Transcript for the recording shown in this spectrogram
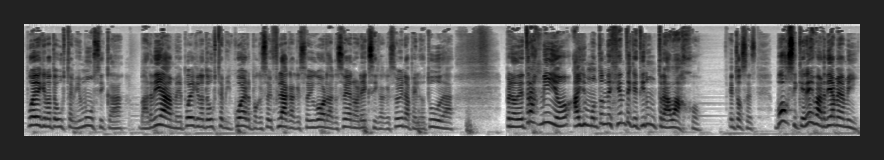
puede que no te guste mi música, bardeame, puede que no te guste mi cuerpo, que soy flaca, que soy gorda, que soy anoréxica, que soy una pelotuda, pero detrás mío hay un montón de gente que tiene un trabajo. Entonces, vos si querés bardeame a mí,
